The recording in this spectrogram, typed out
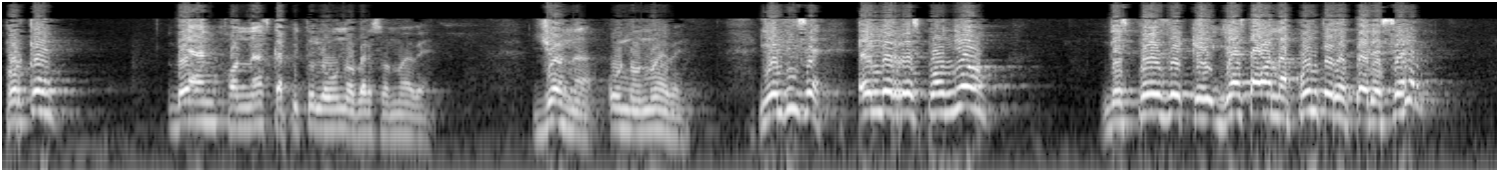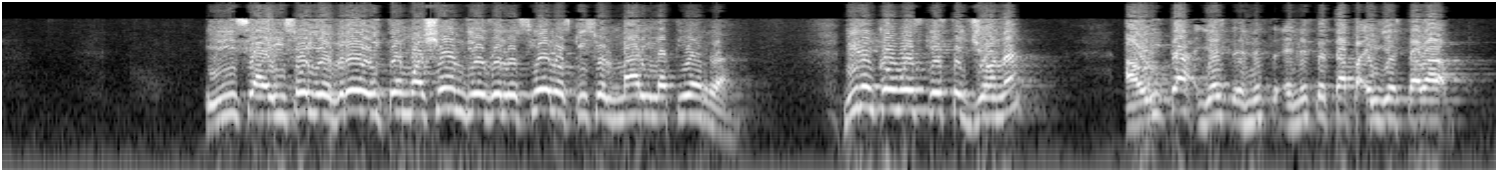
¿Por qué? Vean Jonás capítulo 1, verso 9. Jonah 1, 9. Y él dice, él le respondió, después de que ya estaban a punto de perecer. Y dice ahí, soy hebreo y temo a Hashem, Dios de los cielos, que hizo el mar y la tierra. Miren cómo es que este Jonah, ahorita, ya en, este, en esta etapa, él ya estaba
